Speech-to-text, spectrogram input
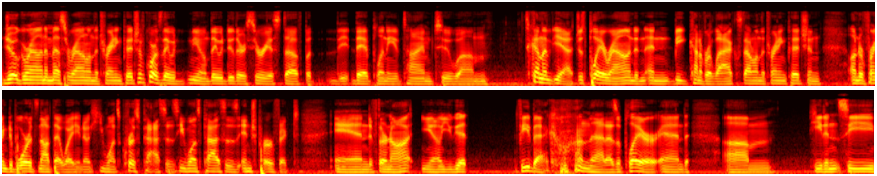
joke around and mess around on the training pitch. Of course they would you know they would do their serious stuff, but they, had plenty of time to um, to kind of yeah just play around and, and be kind of relaxed out on the training pitch. And under Frank DeBoer it's not that way. You know he wants crisp passes. He wants passes inch perfect. And if they're not you know you get feedback on that as a player. And um, he didn't see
